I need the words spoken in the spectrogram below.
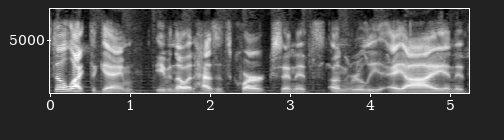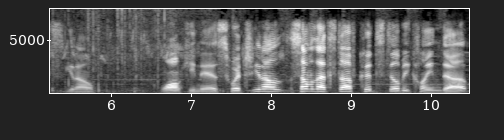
still like the game, even though it has its quirks and its unruly AI and its, you know, wonkiness, which, you know, some of that stuff could still be cleaned up.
